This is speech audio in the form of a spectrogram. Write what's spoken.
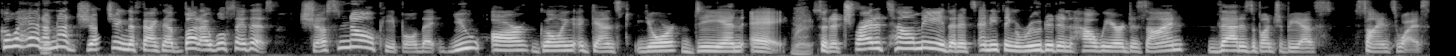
go ahead. I'm not judging the fact that. But I will say this: just know, people, that you are going against your DNA. Right. So to try to tell me that it's anything rooted in how we are designed, that is a bunch of BS science-wise.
